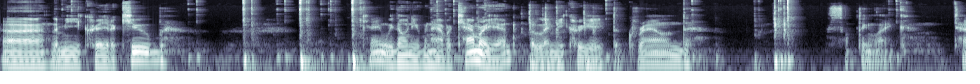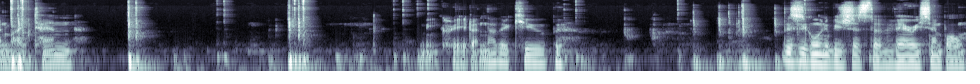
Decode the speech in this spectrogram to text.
Uh, let me create a cube. Okay, we don't even have a camera yet, but let me create the ground, something like 10 by 10. Let me create another cube. This is going to be just a very simple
